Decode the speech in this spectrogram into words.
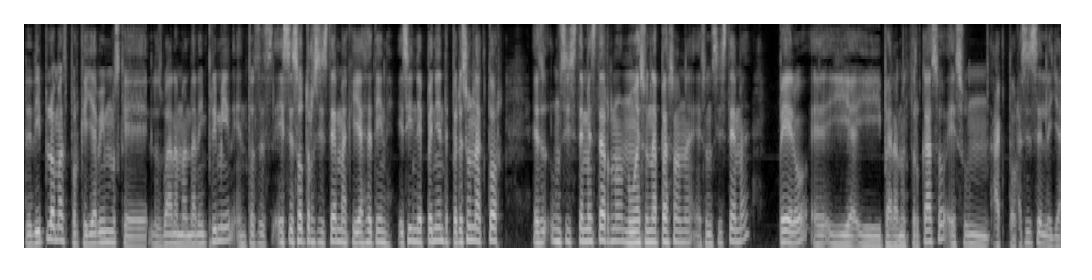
de diplomas porque ya vimos que los van a mandar a imprimir. Entonces ese es otro sistema que ya se tiene. Es independiente pero es un actor. Es un sistema externo no es una persona es un sistema pero eh, y, y, para nuestro caso es un actor. Así se le llama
